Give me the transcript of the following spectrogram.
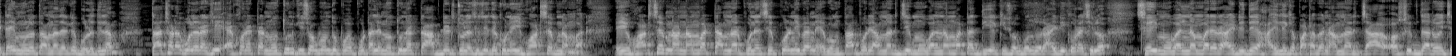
এটাই মূলত আপনাদেরকে বলে দিলাম। তাছাড়া বলে রাখি, এখন একটা নতুন কৃষক বন্ধু পোর্টালে নতুন একটা আপডেট চলে এসেছে। দেখুন, এই হোয়াটসঅ্যাপ নাম্বার। এই হোয়াটসঅ্যাপ নাম্বারটা আপনার ফোনে সেভ করে নেবেন এবং তারপরে আপনার যে মোবাইল নাম্বারটা দিয়ে কৃষক বন্ধুর আইডি করা ছিল, সেই মোবাইল নাম্বারের আইডি দিয়ে হাই লিখে পাঠাবেন। আপনার যা অসুবিধা রয়েছে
